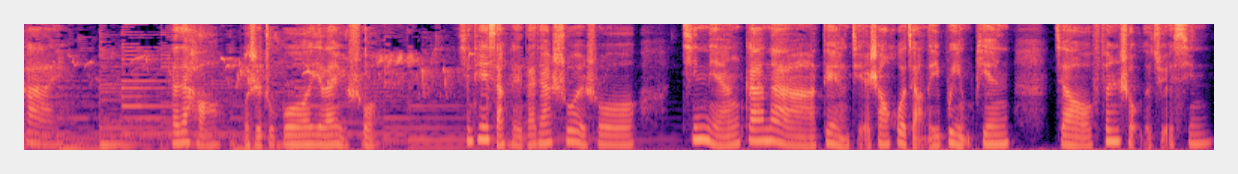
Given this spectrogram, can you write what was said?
嗨大家好，我是主播依兰雨硕，今天想给大家说一说今年戛纳电影节上获奖的一部影片，叫《分手的决心》。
